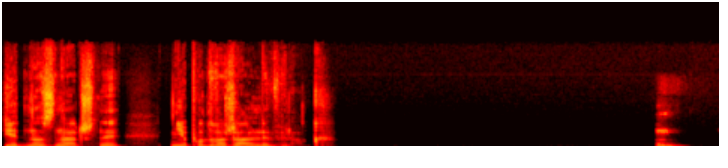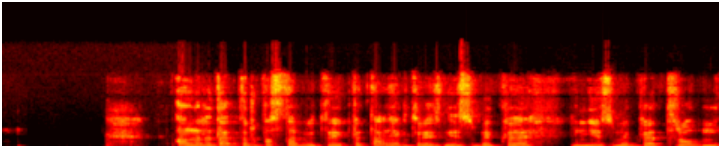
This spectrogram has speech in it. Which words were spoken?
jednoznaczny, niepodważalny wyrok. Pan redaktor postawił tutaj pytanie, które jest niezwykle, niezwykle trudne.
